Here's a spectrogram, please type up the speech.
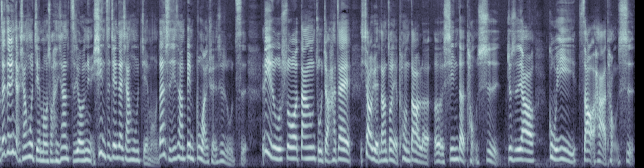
在这边讲相互结盟的时候，很像只有女性之间在相互结盟，但实际上并不完全是如此。例如说，当主角他在校园当中也碰到了恶心的同事，就是要故意骚扰他的同事，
